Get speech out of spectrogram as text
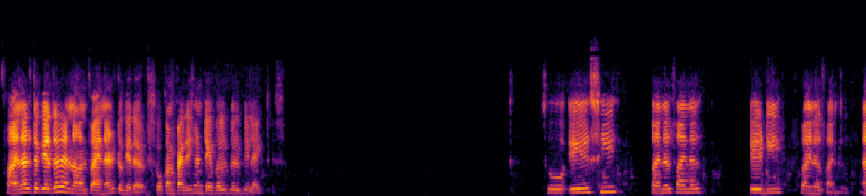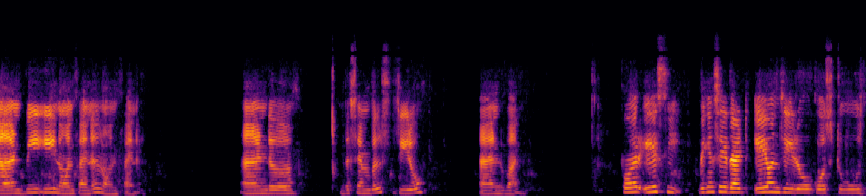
final together and non-final together. So comparison table will be like this. So ac final final. AD final final. And BE non-final non-final. And uh, the symbols 0 and 1 for AC we can say that A on 0 goes to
